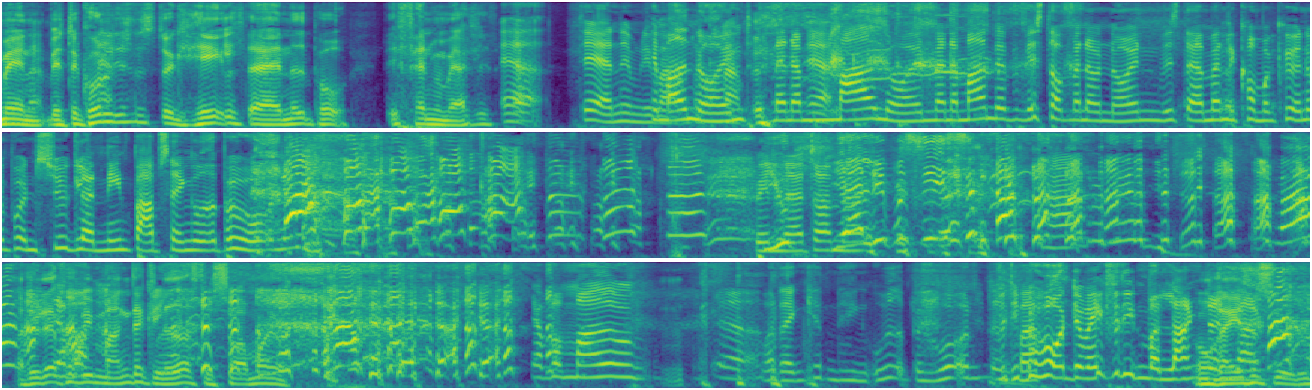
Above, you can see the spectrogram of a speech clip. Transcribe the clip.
Men hvis det kun er lige sådan et stykke hæl, der er ned på, det er fandme mærkeligt. Ja, det er nemlig Det er meget klamt. Man er Ja. meget nøgen. Man er meget mere bevidst om, at man er nøgen, hvis der er, man kommer kørende på en cykel, og den ene babs hænger ud af BH'en. ikke? Jo, Benatter, ja, lige præcis. Har du det? Og det er derfor, vi er mange, der glæder os til sommer. Jo. Jeg var meget ung. Ja. Hvordan kan den hænge ud af BH'en? Fordi BH'en, det var ikke, fordi den var lang Og dengang. racercykel.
